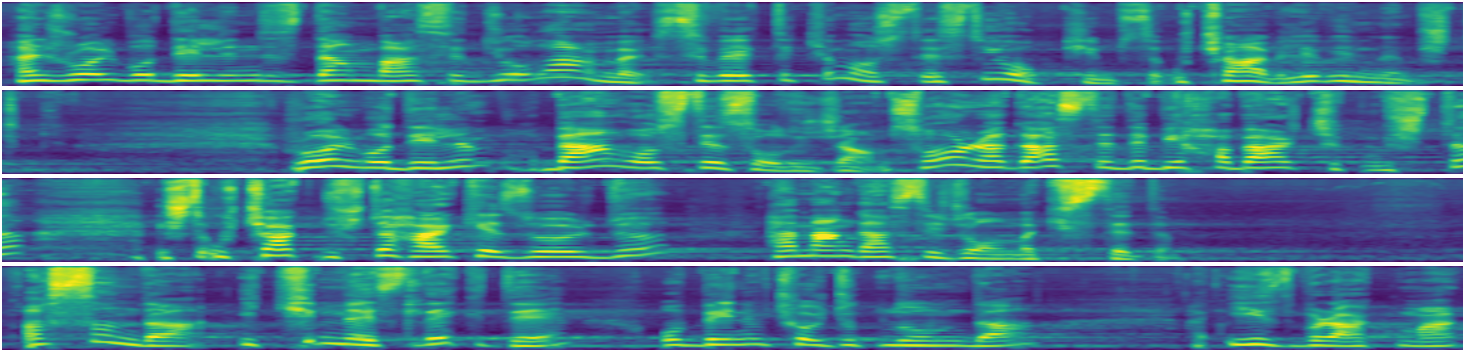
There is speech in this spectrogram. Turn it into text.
Hani rol modelinizden bahsediyorlar mı? Siverek'te kim hostesi yok kimse. Uçağı bile bilmemiştik. Rol modelim ben hostes olacağım. Sonra gazetede bir haber çıkmıştı. İşte uçak düştü, herkes öldü. Hemen gazeteci olmak istedim. Aslında iki meslek de o benim çocukluğumda iz bırakmak,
